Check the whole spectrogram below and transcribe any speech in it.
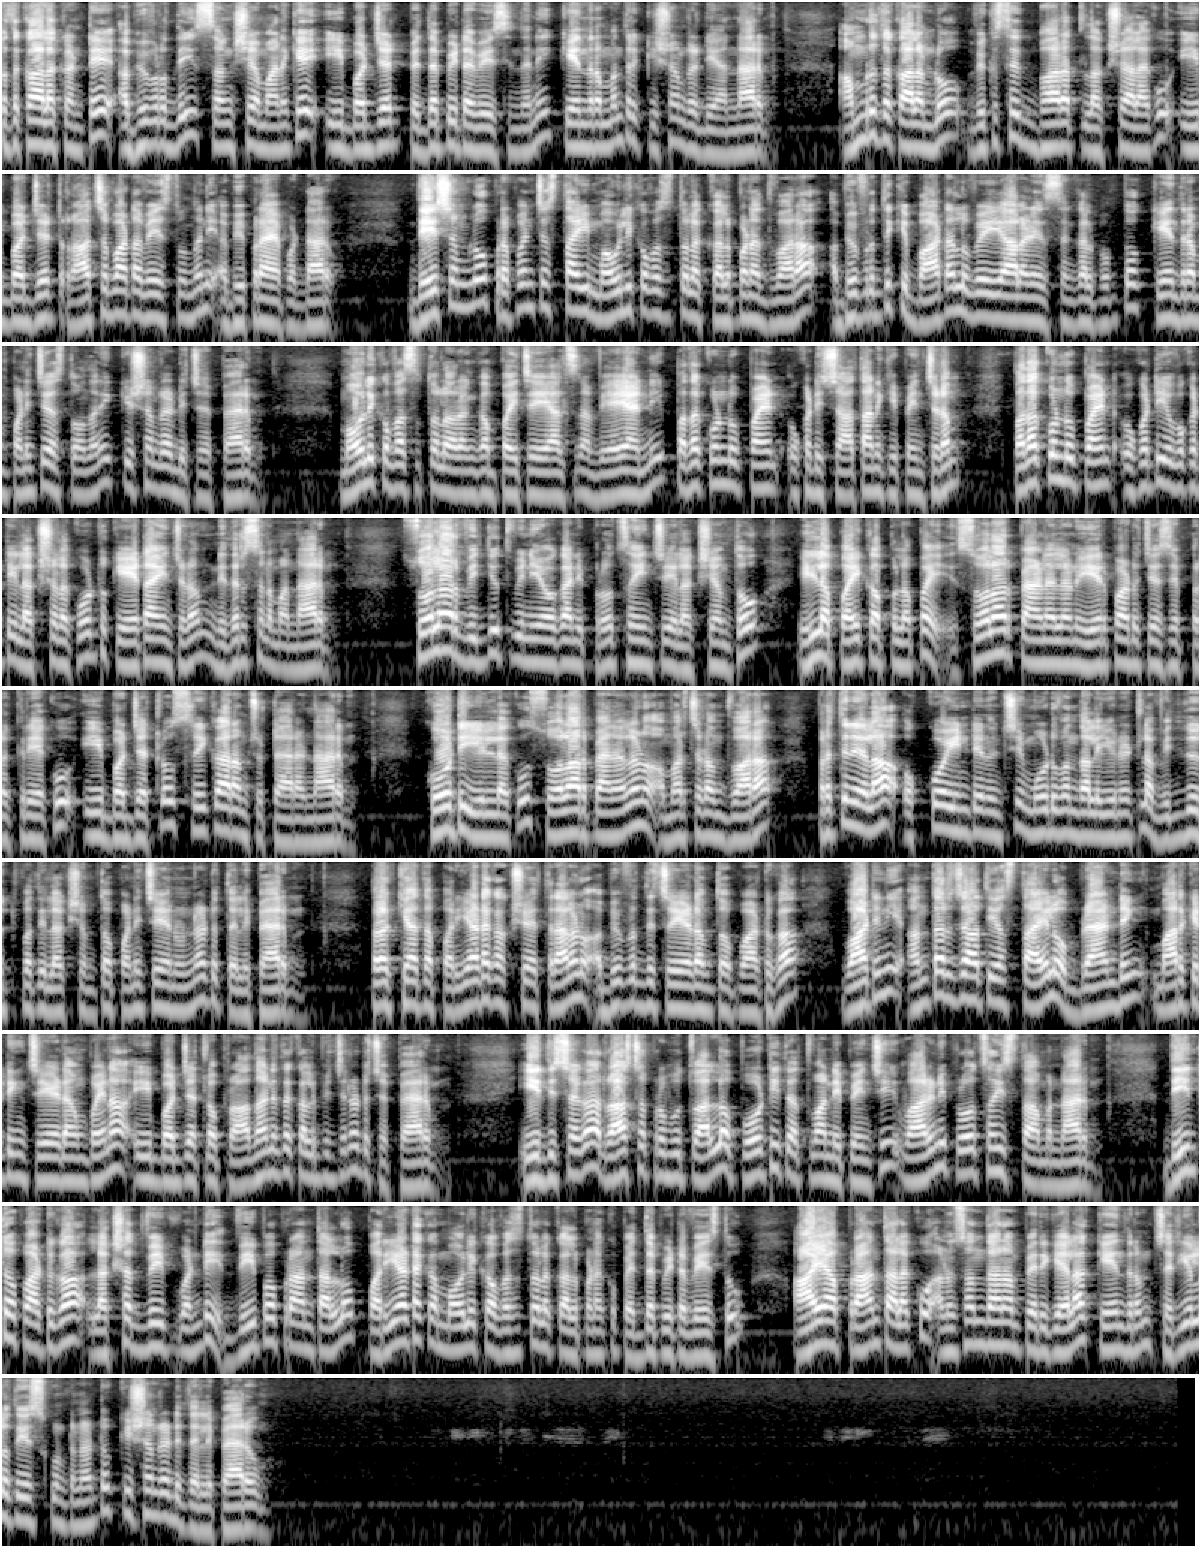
పథకాల కంటే అభివృద్ధి సంక్షేమానికే ఈ బడ్జెట్ పెద్దపీట వేసిందని కేంద్ర మంత్రి కిషన్ రెడ్డి అన్నారు. అమృత కాలంలో వికసిత్ భారత్ లక్ష్యాలకు ఈ బడ్జెట్ రాచబాట వేస్తుందని అభిప్రాయపడ్డారు. దేశంలో ప్రపంచస్థాయి మౌలిక వసతుల కల్పన ద్వారా అభివృద్ధికి బాటలు వేయాలనే సంకల్పంతో కేంద్రం పనిచేస్తోందని కిషన్ రెడ్డి చెప్పారు. మౌలిక వసతుల రంగంపై చేయాల్సిన వ్యయాన్ని పదకొండు పాయింట్ ఒకటి శాతానికి పెంచడం పదకొండు పాయింట్ ఒకటి ఒకటి లక్షల కోట్లు కేటాయించడం నిదర్శనమన్నారు. సోలార్ విద్యుత్ వినియోగాన్ని ప్రోత్సహించే లక్ష్యంతో ఇళ్ళ పైకప్పులపై సోలార్ ప్యానెళ్ళను ఏర్పాటు చేసే ప్రక్రియకు ఈ బడ్జెట్లో శ్రీకారం చుట్టారన్నారు. కోటి ఇళ్ళకు సోలార్ ప్యానెళ్ళను అమర్చడం ద్వారా ప్రతి నెల ఒక్కో ఇంటి నుంచి మూడు వందల యూనిట్ల విద్యుత్పత్తి లక్ష్యంతో పనిచేయనున్నట్టు తెలిపారు. ప్రఖ్యాత పర్యాటక క్షేత్రాలను అభివృద్ధి చేయడంతో పాటుగా వాటిని అంతర్జాతీయ స్థాయిలో బ్రాండింగ్ మార్కెటింగ్ చేయడంపైన ఈ బడ్జెట్లో ప్రాధాన్యత కల్పించినట్టు చెప్పారు. ఈ దిశగా రాష్ట్ర ప్రభుత్వాల్లో పోటీతత్వాన్ని పెంచి వారిని ప్రోత్సహిస్తామన్నారు. దీంతో పాటుగా లక్షద్వీప్ వంటి ద్వీప ప్రాంతాల్లో పర్యాటక మౌలిక వసతుల కల్పనకు పెద్దపీట వేస్తూ ఆయా ప్రాంతాలకు అనుసంధానం పెరిగేలా కేంద్రం చర్యలు తీసుకుంటున్నట్టు కిషన్ రెడ్డి తెలిపారు.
